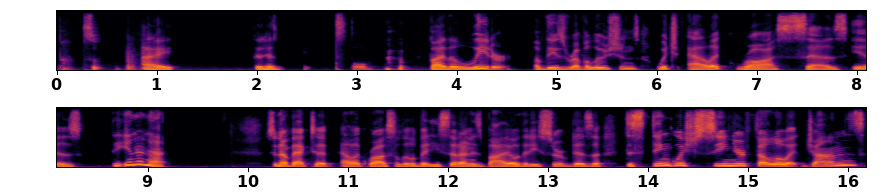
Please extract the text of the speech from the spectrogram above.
possible by, that has by the leader of these revolutions, which Alec Ross says is the internet. So now back to Alec Ross a little bit. He said on his bio that he served as a distinguished senior fellow at Johns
